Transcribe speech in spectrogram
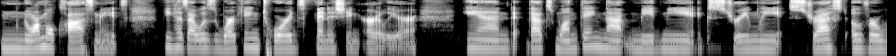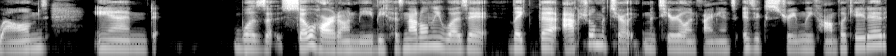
normal classmates because I was working towards finishing earlier. And that's one thing that made me extremely stressed, overwhelmed, and was so hard on me because not only was it like the actual material material in finance is extremely complicated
